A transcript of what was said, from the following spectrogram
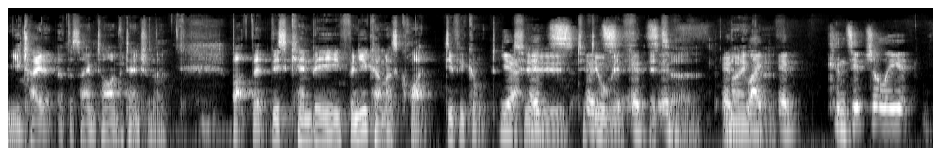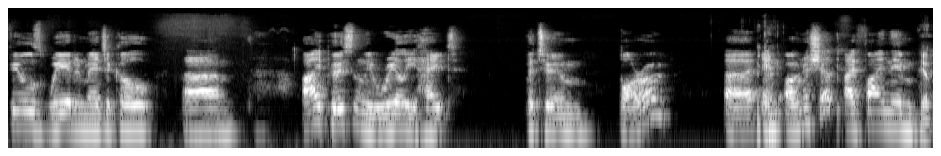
mutate it at the same time potentially, but that this can be for newcomers quite difficult yeah, to, it's, to deal it's, with. It's, It's, it, a it, learning like curve. it conceptually, it feels weird and magical. Um, I personally really hate the term borrow uh, and ownership. I find them Yep.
